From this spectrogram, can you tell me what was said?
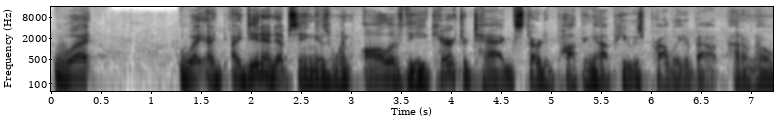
what what I, I did end up seeing is when all of the character tags started popping up, he was probably about I don't know,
